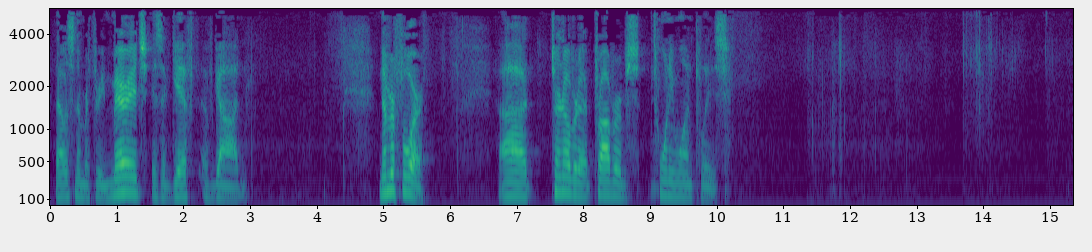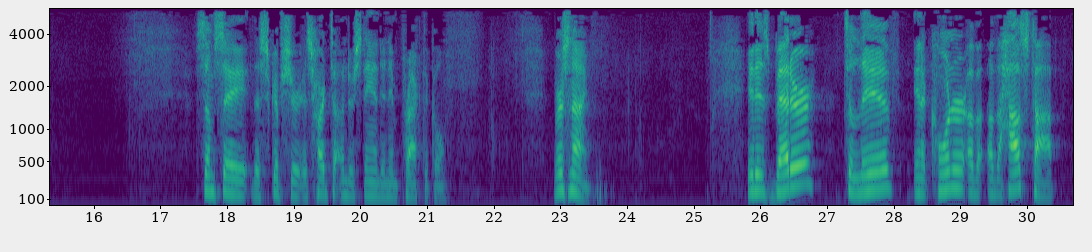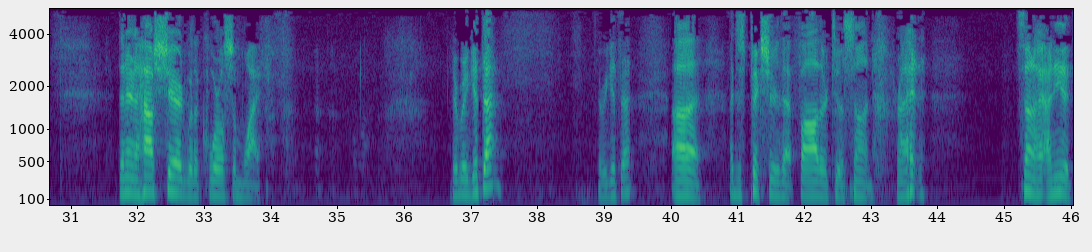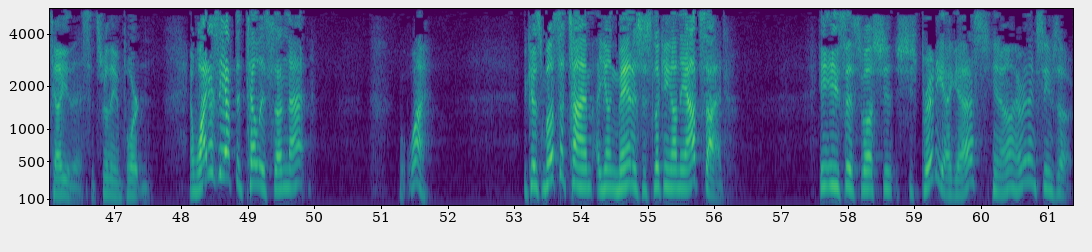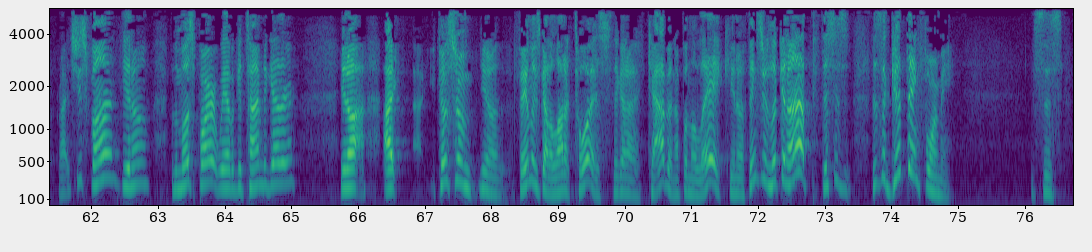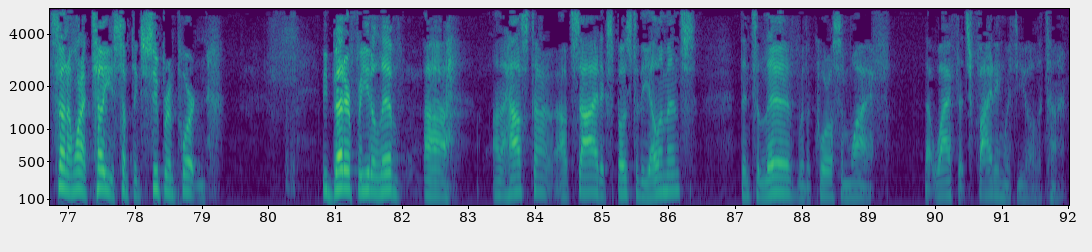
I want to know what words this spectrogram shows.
That was number three. Marriage is a gift of God. Number four. Uh, turn over to Proverbs 21, please. Some say the scripture is hard to understand and impractical. Verse 9. It is better to live in a corner of, of the housetop than in a house shared with a quarrelsome wife. Everybody get that? Everybody get that? Uh, I just picture that father to a son, right? Son, I, I need to tell you this. It's really important. And why does he have to tell his son that? Why? Because most of the time, a young man is just looking on the outside. He, he says, Well, she, she's pretty, I guess. You know, everything seems uh, right. She's fun, you know. For the most part, we have a good time together. You know, I, I it comes from, you know, family's got a lot of toys. They got a cabin up on the lake. You know, things are looking up. This is this is a good thing for me. He says, Son, I want to tell you something super important. It'd be better for you to live uh, on a housetop outside, exposed to the elements, than to live with a quarrelsome wife. That wife that's fighting with you all the time.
